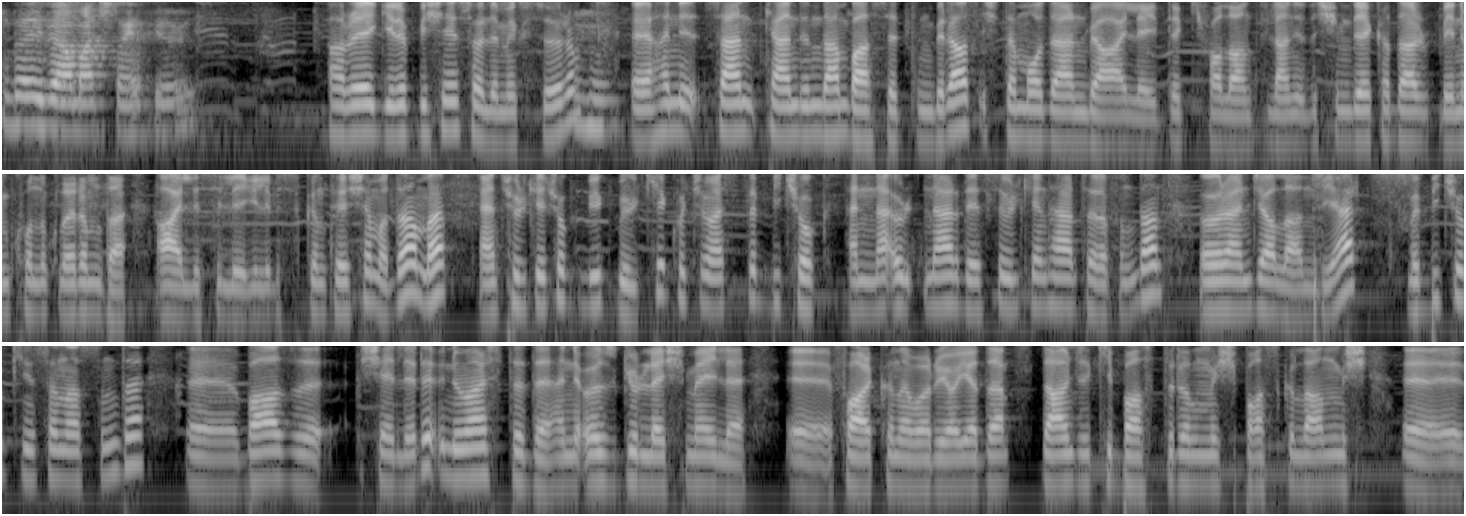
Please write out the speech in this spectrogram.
böyle bir amaçla yapıyoruz araya girip bir şey söylemek istiyorum. Hı hı. Ee, hani sen kendinden bahsettin biraz işte modern bir aileydik falan filan ya da şimdiye kadar benim konuklarım da ailesiyle ilgili bir sıkıntı yaşamadı ama yani Türkiye çok büyük bir ülke. Koç Üniversitesi birçok hani neredeyse ülkenin her tarafından öğrenci alan bir yer ve birçok insan aslında e, bazı şeyleri üniversitede hani özgürleşmeyle e, farkına varıyor ya da daha önceki bastırılmış, baskılanmış e,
